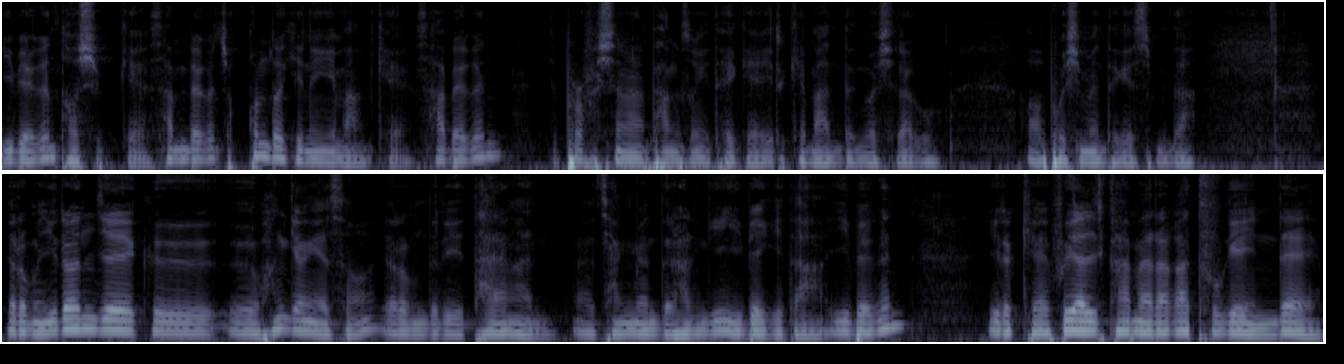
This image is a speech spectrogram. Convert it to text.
200은 더 쉽게, 300은 조금 더 기능이 많게, 400은 프로페셔널 방송이 되게 이렇게 만든 것이라고 어, 보시면 되겠습니다. 여러분 이런 이제 그, 그 환경에서 여러분들이 다양한 어, 장면들 하는 게 200이다. 200은 이렇게 VR 카메라가 두 개인데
